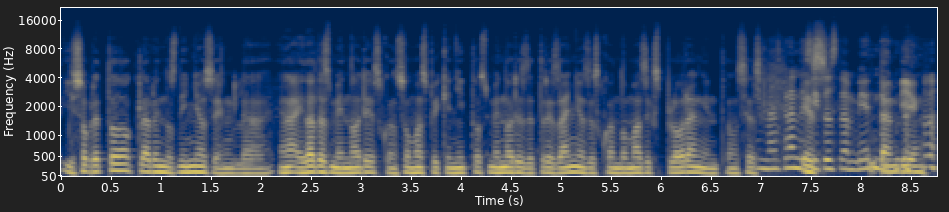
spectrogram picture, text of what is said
y sobre todo, claro, en los niños en, la, edades menores, cuando son más pequeñitos, menores de tres años, es cuando más exploran. Entonces. Y más grandecitos también. También.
